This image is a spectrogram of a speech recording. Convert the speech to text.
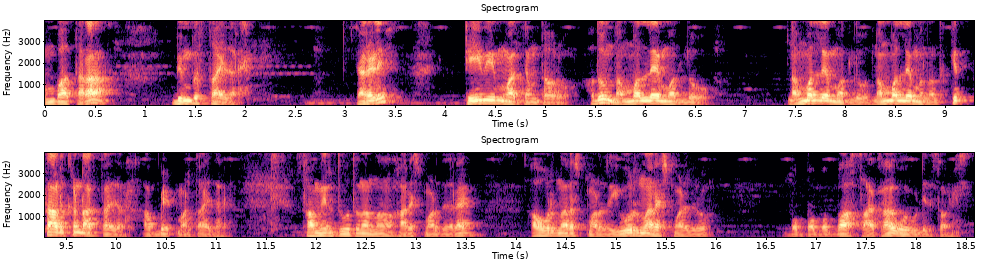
ಅಂಬ ಥರ ಬಿಂಬಿಸ್ತಾ ಇದ್ದಾರೆ. ಯಾರು ಹೇಳಿ? ಟಿ ವಿ ಮಾಧ್ಯಮದವರು. ಅದು ನಮ್ಮಲ್ಲೇ ಮೊದಲು. ನಮ್ಮಲ್ಲೇ ಮೊದಲು ನಮ್ಮಲ್ಲೇ ಮೊದಲು ಅಂತ ಕಿತ್ತಾಡ್ಕೊಂಡು ಆಗ್ತಾ ಇದ್ದಾರೆ ಅಪ್ಡೇಟ್ ಮಾಡ್ತಾ ಇದ್ದಾರೆ. ಸಮೀರ್ ದೂತನನ್ನು ಅರೆಸ್ಟ್ ಮಾಡಿದ್ದಾರೆ ಅವ್ರನ್ನ ಅರೆಸ್ಟ್ ಮಾಡಿದ್ರು, ಇವ್ರನ್ನ ಅರೆಸ್ಟ್ ಮಾಡಿದ್ರು. ಬೊಬ್ಬ ಬೊಬ್ಬ ಸಾಕಾಗಿ ಹೋಗ್ಬಿಟ್ಟಿದೆ ಸ್ವಾಮಿ.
